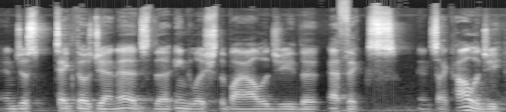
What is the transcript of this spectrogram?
and just take those gen eds, the English, the biology, the ethics, and psychology,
